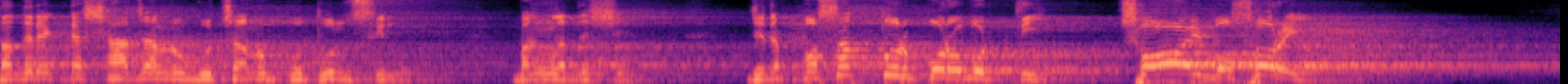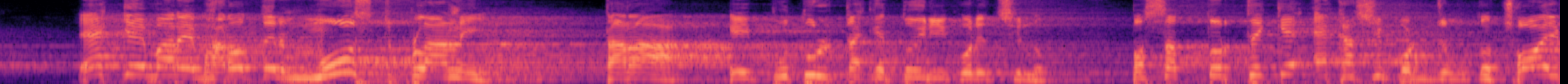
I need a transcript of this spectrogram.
তাদের একটা সাজানো গুছানো পুতুল ছিল বাংলাদেশে, যেটা পঁচাত্তর পরবর্তী ছয় বছরে একেবারে ভারতের মোস্ট প্ল্যানে তারা এই পুতুলটাকে তৈরি করেছিল। পঁচাত্তর থেকে একাশি পর্যন্ত ছয়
